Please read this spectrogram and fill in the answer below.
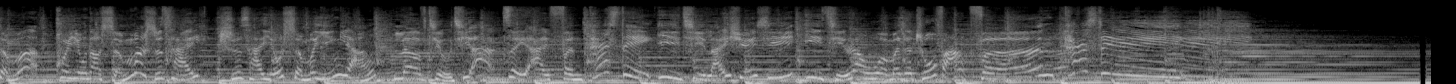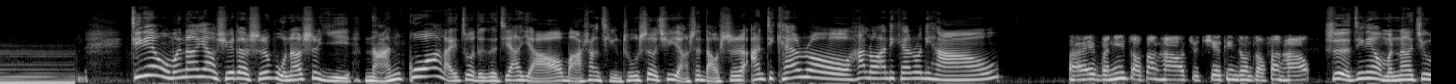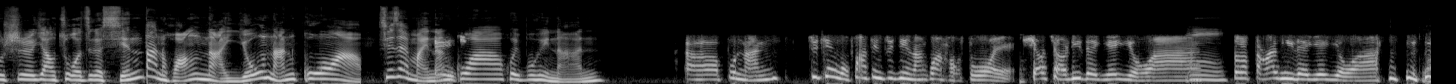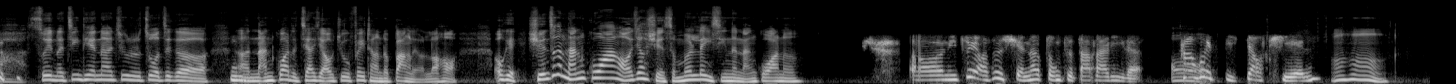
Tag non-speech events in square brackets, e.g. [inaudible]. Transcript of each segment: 什么？会用到什么食材？食材有什么营养？Love 九七二最爱 Fantastic，一起来学习，一起让我们的厨房 Fantastic。今天我们呢要学的食谱呢是以南瓜来做的一个佳肴，马上请出社区养生导师 Auntie Carol。Hello，Auntie Carol，你好。哎，文妮早上好，九七的听众早上好。是，今天我们呢就是要做这个咸蛋黄奶油南瓜。现在买南瓜会不会难？呃，不难。最近我发现最近南瓜好多哎，小小粒的也有啊，嗯，多大粒的也有啊。哇，所以呢，今天呢就是做这个呃南瓜的佳肴就非常的棒了了哈。OK，选这个南瓜哦，要选什么类型的南瓜呢？呃，你最好是选那种子大大粒的。它会比较甜，嗯哼，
